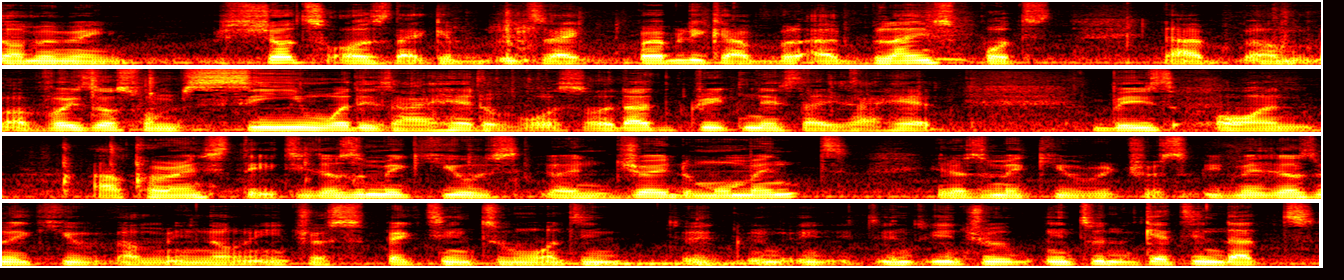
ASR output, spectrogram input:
I mean, shuts us like a, it's like probably a, a blind spot that um, avoids us from seeing what is ahead of us or that greatness that is ahead based on our current state. It doesn't make you enjoy the moment. It doesn't make you retros- It doesn't make you um, you know introspecting into wanting to, into, into into getting that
